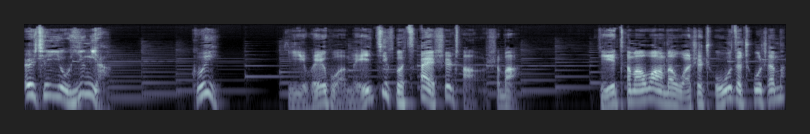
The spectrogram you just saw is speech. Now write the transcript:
而且有营养。贵？以为我没进过菜市场是吧？你他妈忘了我是厨子出身吗？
